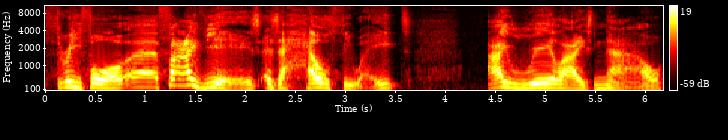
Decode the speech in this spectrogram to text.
Three, four, uh, five years as a healthy weight. I realise now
